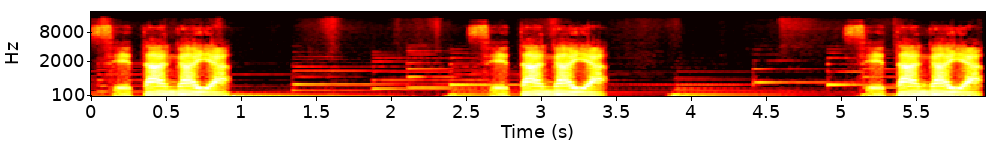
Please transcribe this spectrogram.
Setagaya. Setagaya. Setagaya.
